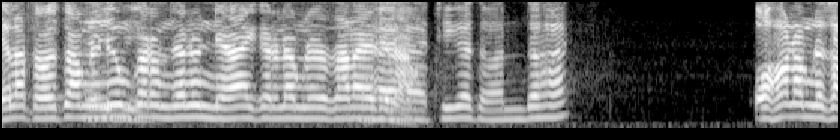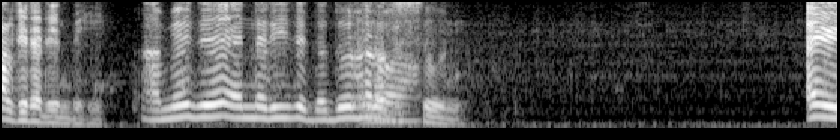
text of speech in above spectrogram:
খেলা তো হয়তো এই নিয়ম কারণ জানেন না এই কারণে আপনারা জানাই হ্যাঁ, দিলাম। হ্যাঁ, ঠিক আছে অন্ধ হয়। ওহন আপনি চালতিটা দিন দেখি? আমি ওই যে এনে রিজে দূর হারবা শুন। এই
